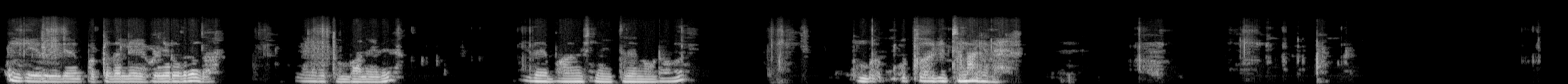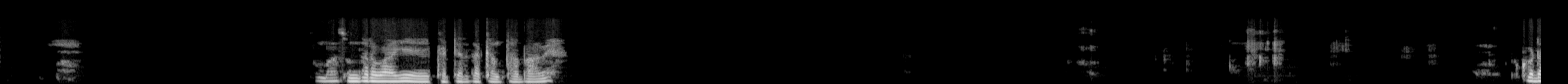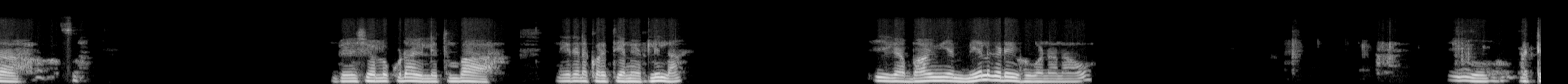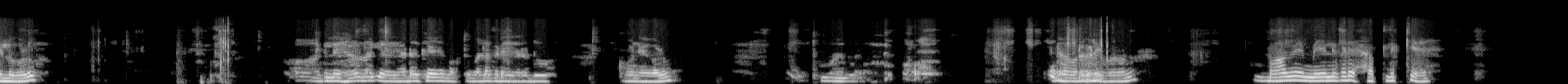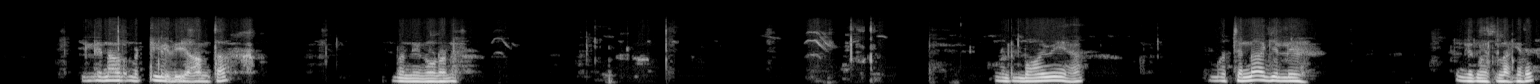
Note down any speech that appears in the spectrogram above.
ನೀರು ಇದೆ ಪಕ್ಕದಲ್ಲಿ ಹೊಳೆಯಿರೋದ್ರಿಂದ ನೀರು ತುಂಬಾನೇ ಇದೆ. ಇದೇ ಬಾವಿ ಸ್ನೇಹಿತರೆ ನೋಡೋಣ. ತುಂಬಾ ಅದ್ಭುತವಾಗಿ ಚೆನ್ನಾಗಿದೆ. ತುಂಬಾ ಸುಂದರವಾಗಿ ಕಟ್ಟಿರ್ತಕ್ಕಂಥ ಬಾವಿ ಕೂಡ ಬೇಸಿಯಲ್ಲೂ ಕೂಡ ಇಲ್ಲಿ ತುಂಬಾ ನೀರಿನ ಕೊರತೆಯನ್ನು ಇರಲಿಲ್ಲ. ಈಗ ಬಾವಿಯ ಮೇಲ್ಗಡೆ ಹೋಗೋಣ ನಾವು. ಇವು ಮೆಟ್ಟಿಲುಗಳು ಆಗಲೇ ಹೇಳಿದಾಗೆ ಎಡಕ್ಕೆ ಮತ್ತು ಬಲಗಡೆ ಎರಡು ಕೋಣೆಗಳು. ತುಂಬ ಹೊರಗಡೆ ಬರೋಣ. ಬಾವಿ ಮೇಲ್ಗಡೆ ಹತ್ಲಿಕ್ಕೆ ಇಲ್ಲೇನಾದ್ರು ಮೆಟ್ಟಿಲು ಇದೆಯಾ ಅಂತ? ಬನ್ನಿ ನೋಡೋಣ. ನೋಡಿ ಬಾವಿಯ ತುಂಬಾ ಚೆನ್ನಾಗಿ ಇಲ್ಲಿ ನಿರ್ಮಿಸಲಾಗಿದೆ.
